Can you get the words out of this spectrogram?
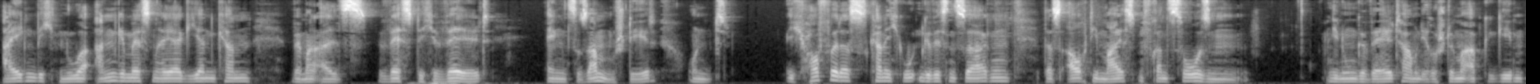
eigentlich nur angemessen reagieren kann, wenn man als westliche Welt eng zusammensteht. Und ich hoffe, das kann ich guten Gewissens sagen, dass auch die meisten Franzosen, die nun gewählt haben und ihre Stimme abgegeben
